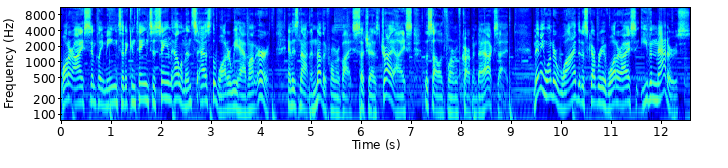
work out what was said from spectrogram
Water ice simply means that it contains the same elements as the water we have on Earth and is not another form of ice, such as dry ice, the solid form of carbon dioxide. Many wonder why the discovery of water ice even matters.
